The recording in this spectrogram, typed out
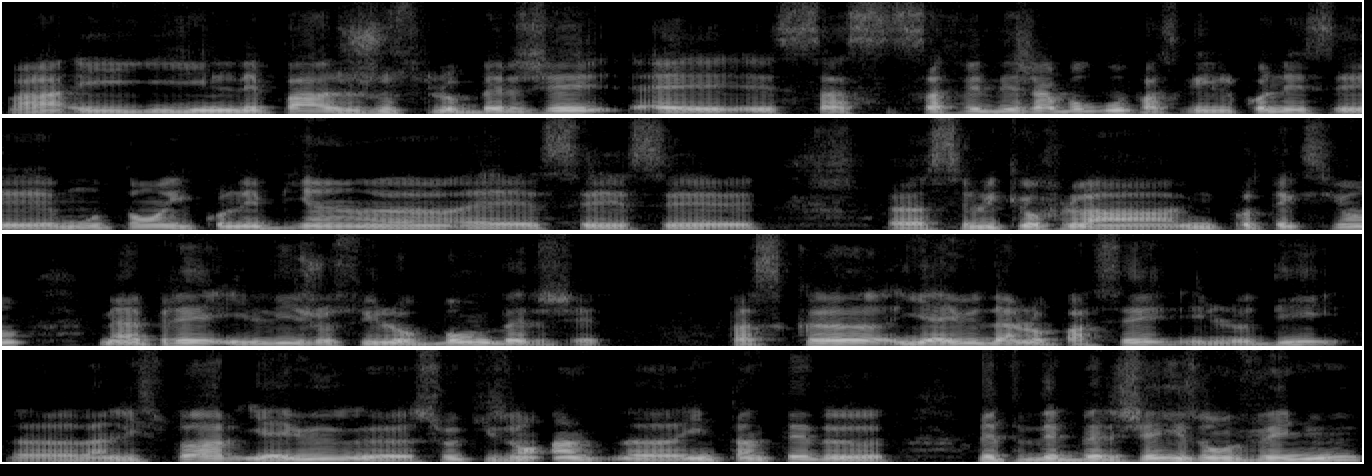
Voilà, il n'est pas juste le berger, et, ça, ça fait déjà beaucoup parce qu'il connaît ses moutons, il connaît bien, euh, c'est euh, celui qui offre la, une protection, mais après il dit je suis le bon berger. Parce qu'il y a eu dans le passé, il le dit, euh, dans l'histoire, il y a eu euh, ceux qui ont euh, intenté d'être des bergers, ils ont venu,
